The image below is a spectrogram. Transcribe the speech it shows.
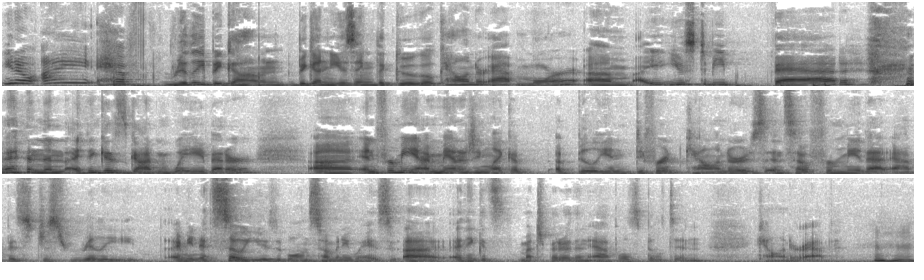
You know, I have really begun begun using the Google Calendar app more. Um, it used to be bad, and then I think it has gotten way better. Uh, and for me, I'm managing like a, a billion different calendars, and so for me, that app is just really. I mean, it's so usable in so many ways. Uh, I think it's much better than Apple's built-in calendar app. Mm-hmm.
